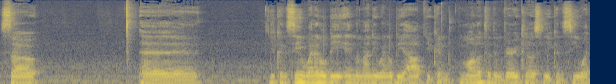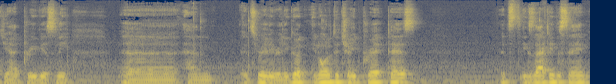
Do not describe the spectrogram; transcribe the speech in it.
So uh, you can see when it'll be in the money, when it'll be out. You can monitor them very closely. You can see what you had previously, uh, and it's really really good. In order to trade pairs, it's exactly the same.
